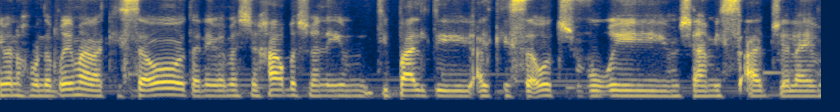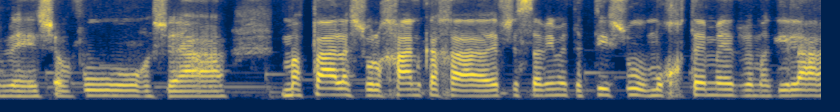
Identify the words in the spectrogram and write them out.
אם אנחנו מדברים על הכיסאות, אני במשך ארבע שנים טיפלתי על כיסאות שבורים, שהמסעד שלהם אה, שבור, שהמפה על השולחן ככה, איפה ששמים את הטישו, מוכתמת ומגעילה.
